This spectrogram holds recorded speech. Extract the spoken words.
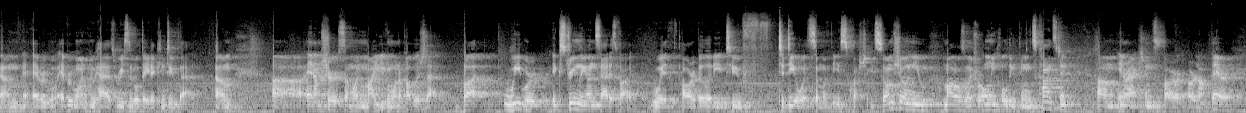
Um, everyone, everyone who has reasonable data can do that. Um, uh, and I'm sure someone might even want to publish that. But we were extremely unsatisfied with our ability to, to deal with some of these questions. So I'm showing you models in which we're only holding things constant, um, interactions are, are not there.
